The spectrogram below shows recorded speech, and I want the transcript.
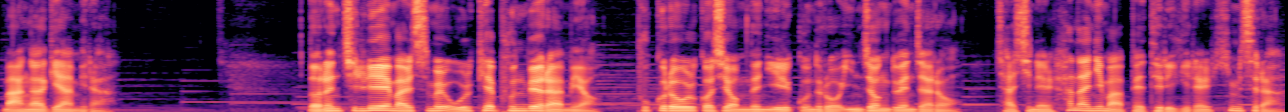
망하게 함이라. 너는 진리의 말씀을 옳게 분별하며 부끄러울 것이 없는 일꾼으로 인정된 자로 자신을 하나님 앞에 드리기를 힘쓰라.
